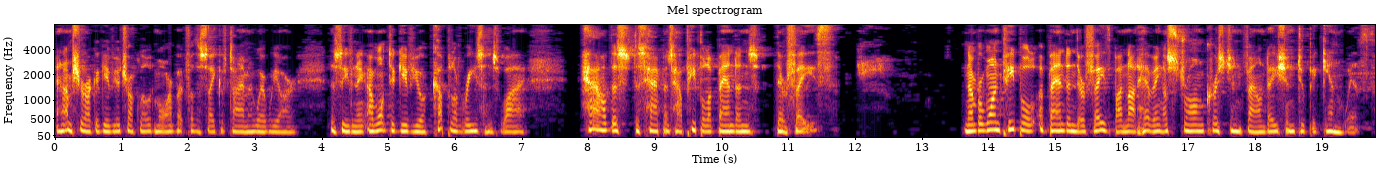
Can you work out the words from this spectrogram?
and I'm sure I could give you a truckload more, but for the sake of time and where we are this evening, I want to give you a couple of reasons why how this this happens, how people abandons their faith. Number one, people abandon their faith by not having a strong Christian foundation to begin with.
